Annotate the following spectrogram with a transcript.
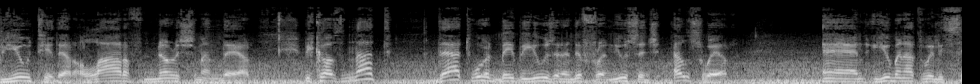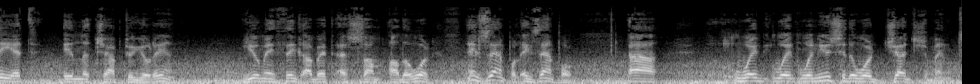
beauty there, a lot of nourishment there. Because not that word may be used in a different usage elsewhere, and you may not really see it in the chapter you're in. You may think of it as some other word. Example, example. Uh, when, when, when you see the word judgment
